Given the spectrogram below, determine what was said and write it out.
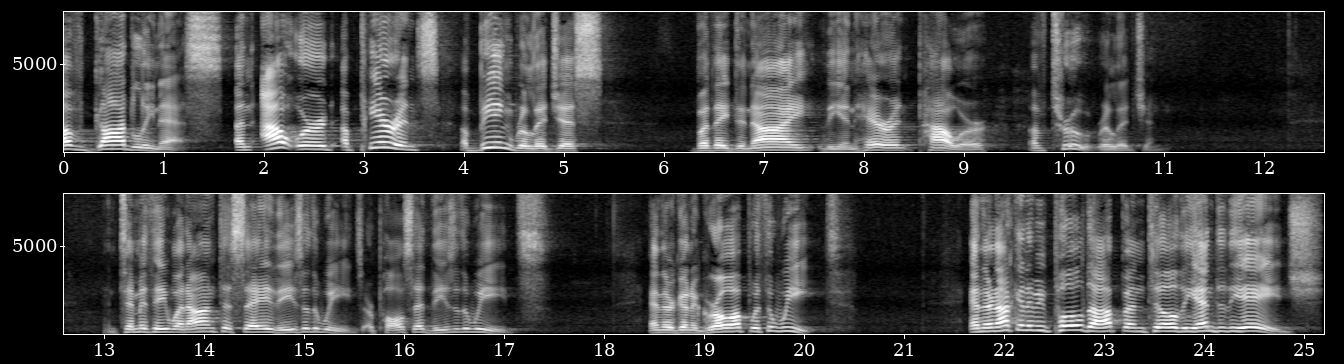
of godliness, an outward appearance of being religious, but they deny the inherent power of true religion. And Timothy went on to say, These are the weeds, or Paul said, These are the weeds and they're going to grow up with the wheat. And they're not going to be pulled up until the end of the age.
